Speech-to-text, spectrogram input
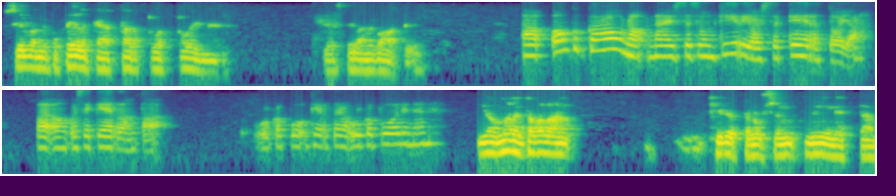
silloin niin pelkää tarttua toimeen, jos tilanne vaatii. Äh, onko Kauno näissä sun kirjoissa kertoja vai onko se kerronta ulkopu- kertoja ulkopuolinen? Joo, mä olen tavallaan kirjoittanut sen niin, että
